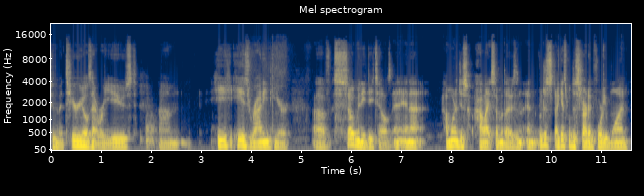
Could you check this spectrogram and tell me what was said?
to the materials that were used. Um, he he is writing here of so many details, and and I I want to just highlight some of those, and and we'll just I guess we'll just start in forty one,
